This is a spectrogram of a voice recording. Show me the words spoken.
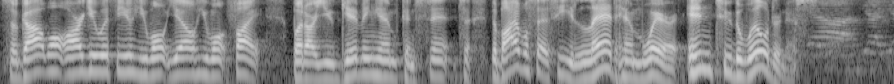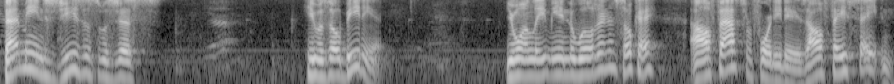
So God won't argue with you, He won't yell, He won't fight but are you giving him consent to the bible says he led him where? Into the wilderness. Yeah, yeah, yeah. that means jesus was just he was obedient. You want to lead me in the wilderness? Okay. I'll fast for 40 days. I'll face satan.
